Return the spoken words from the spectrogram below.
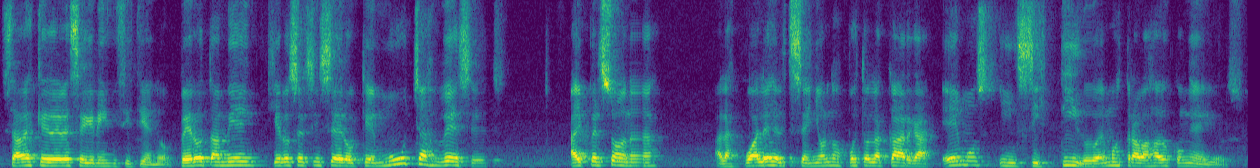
Sabes que debes seguir insistiendo. Pero también quiero ser sincero que muchas veces hay personas a las cuales el Señor nos ha puesto la carga, hemos insistido, hemos trabajado con ellos.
